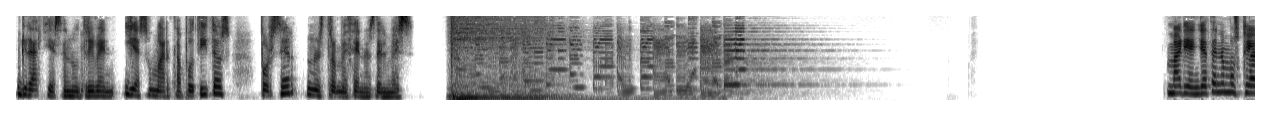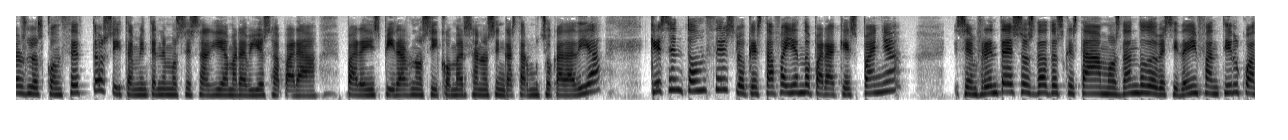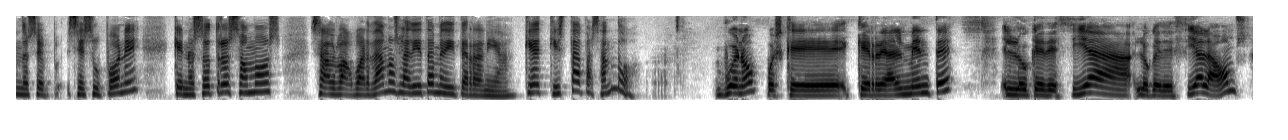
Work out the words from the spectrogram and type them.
Gracias a Nutriben y a su marca Potitos por ser nuestro mecenas del mes. Marian, ya tenemos claros los conceptos y también tenemos esa guía maravillosa para, para inspirarnos y comérsanos sin gastar mucho cada día. ¿Qué es entonces lo que está fallando para que España se enfrente a esos datos que estábamos dando de obesidad infantil cuando se, se supone que nosotros somos, salvaguardamos la dieta mediterránea? ¿Qué, qué está pasando? Bueno, pues que, que realmente lo que decía, lo que decía la OMS,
